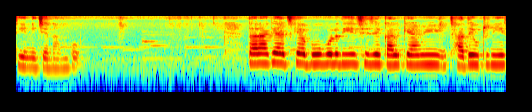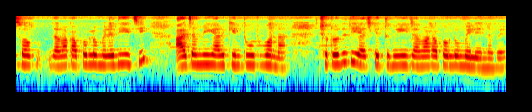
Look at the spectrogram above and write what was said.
দিয়ে নিচে নামবো। তার আগে আজকে বউ বলে দিয়েছে যে কালকে আমি ছাদে উঠে নিয়ে সব জামা কাপড়গুলো মেলে দিয়েছি, আজ আমি আর কিন্তু উঠবো না। ছোটো দিদি, আজকে তুমি জামা কাপড়গুলো মেলে নেবে।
